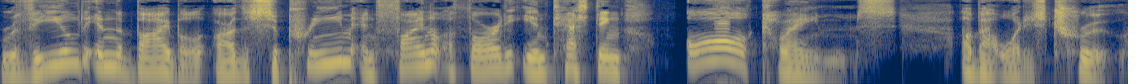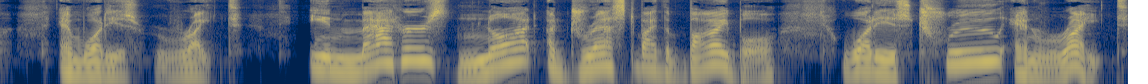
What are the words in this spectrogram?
revealed in the Bible are the supreme and final authority in testing all claims about what is true and what is right. In matters not addressed by the Bible, what is true and right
